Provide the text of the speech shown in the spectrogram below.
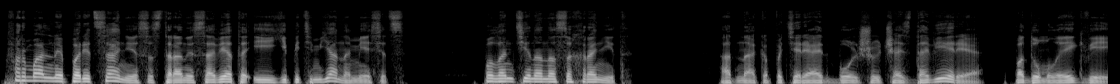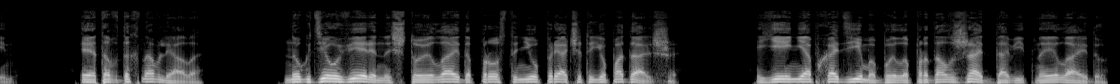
Формальное порицание со стороны Совета и Епитемья на месяц. Палантин она сохранит. Однако потеряет большую часть доверия, — подумала Эгвейн. Это вдохновляло. Но где уверенность, что Элайда просто не упрячет ее подальше? Ей необходимо было продолжать давить на Элайду.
